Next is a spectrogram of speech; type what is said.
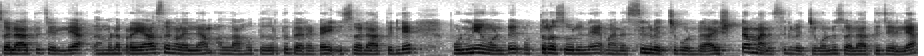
സ്വലാത്ത് ചൊല്ലുക. നമ്മുടെ പ്രയാസങ്ങളെല്ലാം അള്ളാഹു തീർത്ത് തരട്ടെ. ഈ സ്വലാത്തിന്റെ പുണ്യം കൊണ്ട് മുത്ത് റസൂലിനെ മനസ്സിൽ വെച്ചുകൊണ്ട് ആ ഇഷ്ടം മനസ്സിൽ വെച്ചുകൊണ്ട് സ്വലാത്ത് ചൊല്ലുക.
